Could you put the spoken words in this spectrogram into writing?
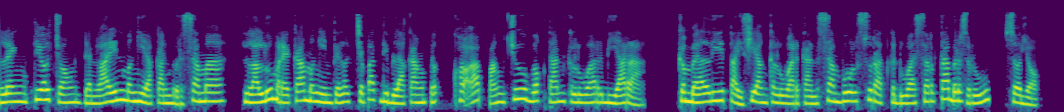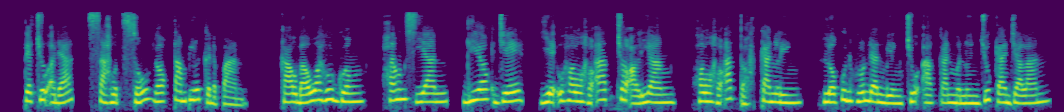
Leng Tio Chong dan lain mengiakan bersama, Lalu mereka mengintil cepat di belakang Pek Hoa Pangcu Boktan keluar biara. Kembali Tai Xiang keluarkan sambul surat kedua serta berseru, Soyok. Tecu ada, sahut Soyok tampil ke depan. Kau bawa Hugong, Hong Xian, Giok Je, Yeu Ho Hoat Cho Aliang, Ho Hoat Toh Kanling, Lo Kun Hun dan Bing Chu akan menunjukkan jalan,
